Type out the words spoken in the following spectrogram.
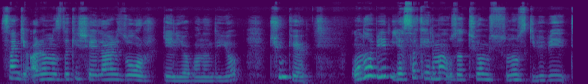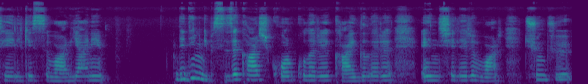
sanki aramızdaki şeyler zor geliyor bana diyor. Çünkü ona bir yasak elma uzatıyormuşsunuz gibi bir tehlikesi var. Yani Dediğim gibi size karşı korkuları, kaygıları, endişeleri var. Çünkü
